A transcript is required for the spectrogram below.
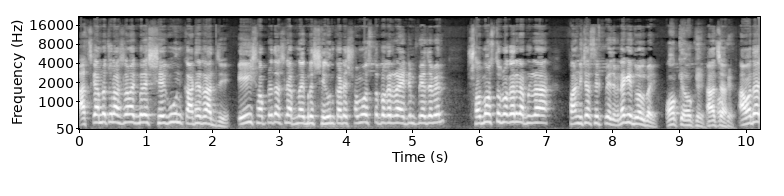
আজকে আমরা চলে আসলাম একবারে সেগুন কাঠের রাজ্যে। এই সপ্তাহে আসলে আপনারা একবারে সেগুন কাঠের সমস্ত প্রকারের আইটেম পেয়ে যাবেন। সমস্ত প্রকারের আপনারা ফার্নিচার সেট পেয়ে যাবেন নাকি দুলাল ভাই? ওকে ওকে আচ্ছা আমাদের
